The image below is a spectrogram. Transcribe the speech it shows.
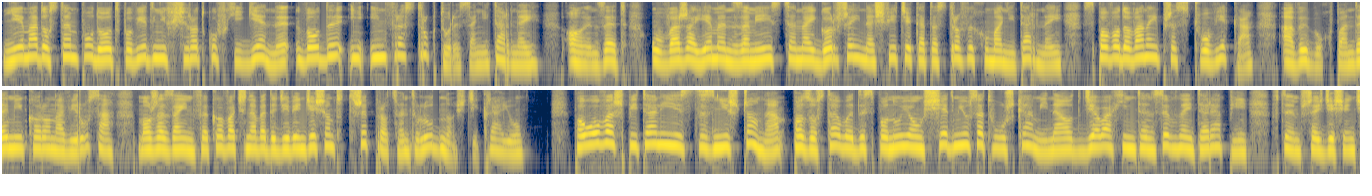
nie ma dostępu do odpowiednich środków higieny, wody i infrastruktury sanitarnej. ONZ uważa Jemen za miejsce najgorszej na świecie katastrofy humanitarnej spowodowanej przez człowieka, a wybuch pandemii koronawirusa może zainfekować nawet 93% ludności kraju. Połowa szpitali jest zniszczona, pozostałe dysponują 700 łóżkami na oddziałach intensywnej terapii, w tym 60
